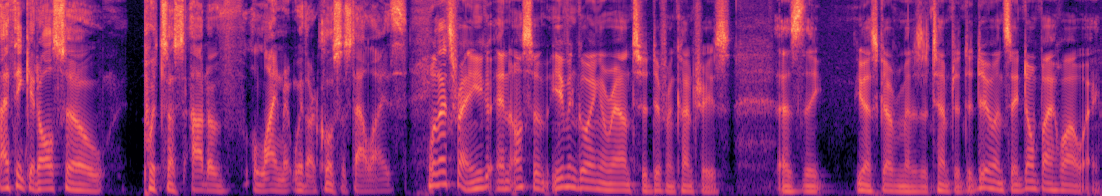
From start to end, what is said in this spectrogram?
I think it also puts us out of alignment with our closest allies. Well, that's right. And also, even going around to different countries, as the U.S. government has attempted to do, and say, don't buy Huawei.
